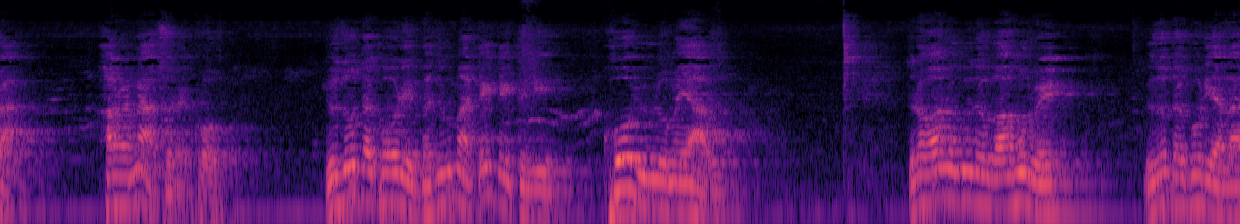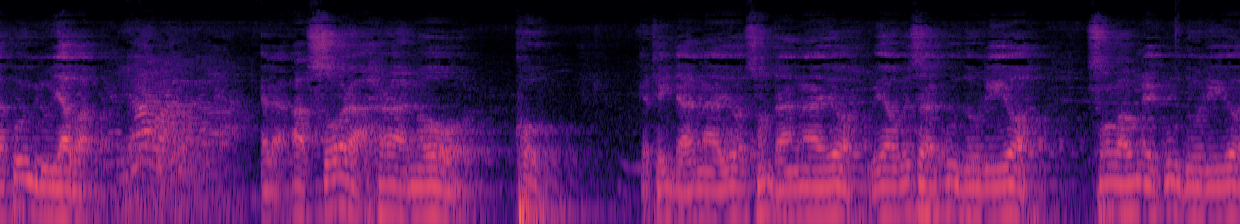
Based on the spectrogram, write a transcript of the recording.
ရာဟရဏဆိုတဲ့ကိုလူစိုးတကိုးတွေဘယ်သူမှတိတ်တိတ်ကလေးခိုးယူလို့မရဘူးသူတော်ကောင်းတို့ကုသိုလ်ကောင်းမှုတွေလူတို့တခုတည်းလာခိုးယူလို့ရပါမရပါဘူးအဲ့ဒါအစောရဟရနောခိုးကထိန်ဒါနာရောသွန်ဒါနာရောဝေယဝိသကုသိုလ်တွေရော ဆုံးလောင်းတဲ့ကုသိုလ်တွေရော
